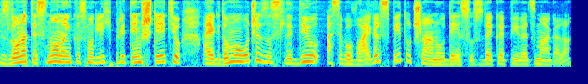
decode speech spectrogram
zelo na tesno. No, in ko smo glih pri tem štetju, a je kdo mogoče zasledil, a se bo Weigel spet v članu desus? Zdaj, ko je pivec zmagala.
